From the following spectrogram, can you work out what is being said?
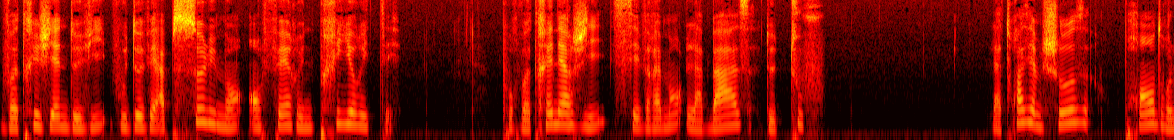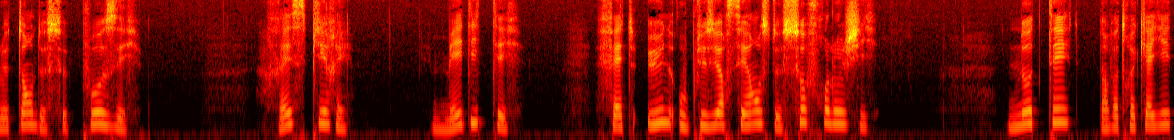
votre hygiène de vie, vous devez absolument en faire une priorité. Pour votre énergie, c'est vraiment la base de tout. La troisième chose, prendre le temps de se poser. Respirez, méditez, faites une ou plusieurs séances de sophrologie. Notez dans votre cahier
